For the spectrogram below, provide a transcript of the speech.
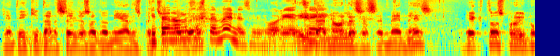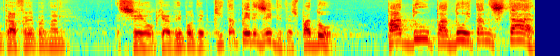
Γιατί εκεί ήταν Σέλιος Αντωνιάδης Και ήταν όλες Πετσοκοντέ. εστεμένες, Γρηγόρη, έτσι. Ήταν όλες εσεμένε. Εκτός πρωινού καφέ έπαιρναν σε οποιαδήποτε. Και ήταν περιζήτητες παντού. Παντού, παντού ήταν στάρ.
